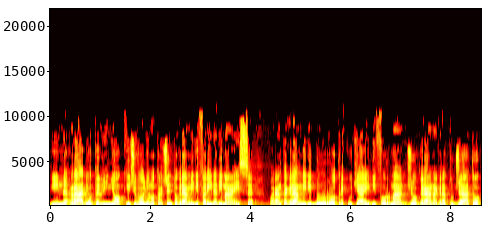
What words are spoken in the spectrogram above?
in radio, per gli gnocchi ci vogliono 300 grammi di farina di mais, 40 grammi di burro, 3 cucchiai di formaggio, grana grattugiato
